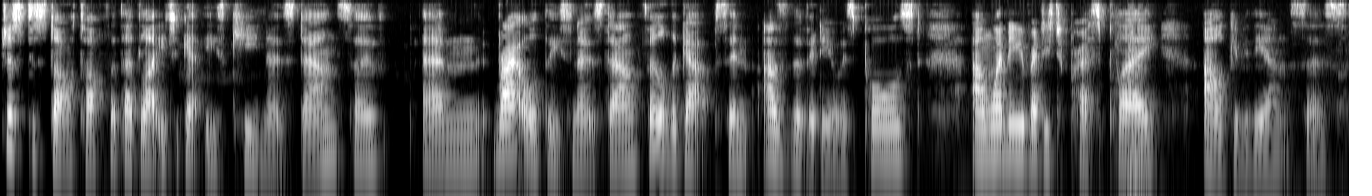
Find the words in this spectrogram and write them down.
Just to start off with, I'd like you to get these key notes down. So um, write all these notes down, fill the gaps in as the video is paused, and when you're ready to press play, I'll give you the answers.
